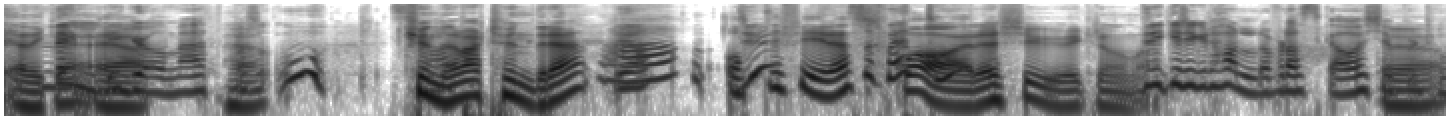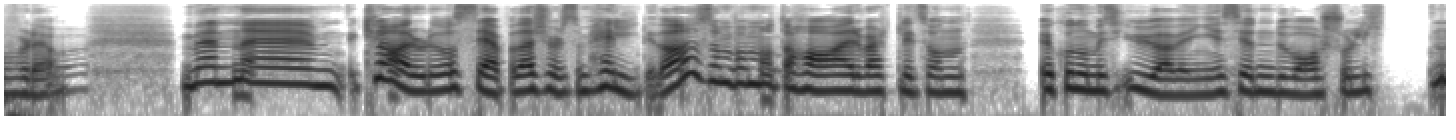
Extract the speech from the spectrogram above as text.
er det ikke? Veldig Ja. girl math. Bare sånn, oh, Kunne det vært 100? Ja. 84. så får jeg to. Spare 20 kroner. Drikker sikkert halve flaska og kjøper Ja. to for det òg. Men eh, klarer du å se på deg sjøl som heldig, da? Som på en måte har vært litt sånn økonomisk uavhengig siden du var så liten?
